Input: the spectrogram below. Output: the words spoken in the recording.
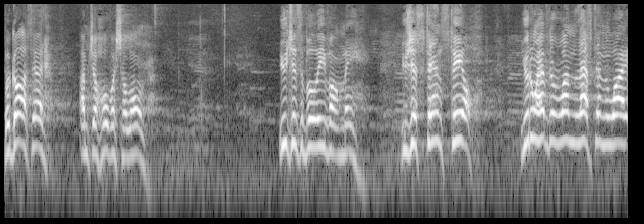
But God said, I'm Jehovah Shalom. You just believe on me. You just stand still. You don't have to run left and right,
